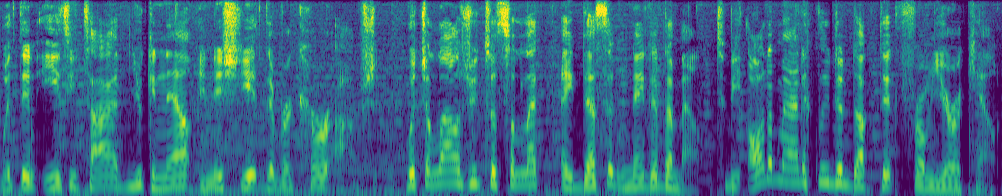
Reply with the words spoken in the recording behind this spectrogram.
Within Easy Tithe, you can now initiate the recur option, which allows you to select a designated amount to be automatically deducted from your account.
